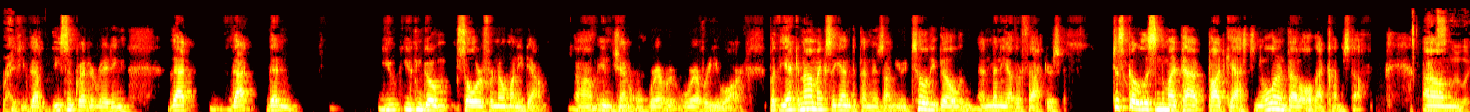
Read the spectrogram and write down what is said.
Right. If you've got a decent credit rating, that that then you you can go solar for no money down um, in general wherever wherever you are. But the economics again depends on your utility bill and, and many other factors. Just go listen to my podcast and you'll learn about all that kind of stuff. Um, Absolutely.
